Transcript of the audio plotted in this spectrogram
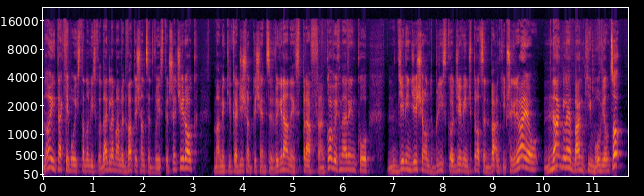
No i takie było ich stanowisko. Nagle mamy 2023 rok, mamy kilkadziesiąt tysięcy wygranych spraw frankowych na rynku, 90, blisko 9% banki przegrywają. Nagle banki mówią co?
